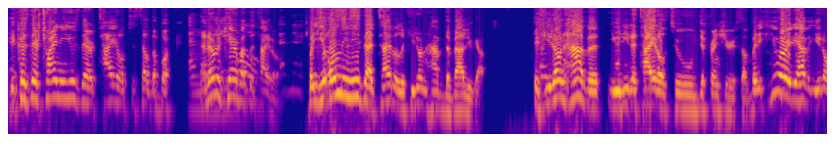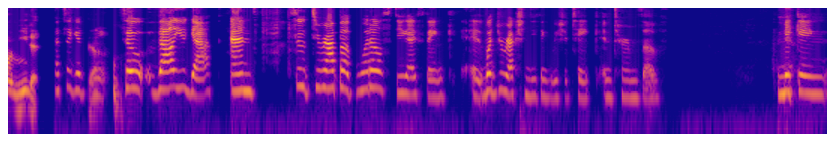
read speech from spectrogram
because they're trying to use their title to sell the book, and I don't care about the title. but you only need that title if you don't have the value gap. If you don't have it, you need a title to differentiate yourself. But if you already have it, you don't need it. That's a good Yeah. point. So value gap, and so to wrap up, what else do you guys think? eh, What direction do you think we should take in terms of making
